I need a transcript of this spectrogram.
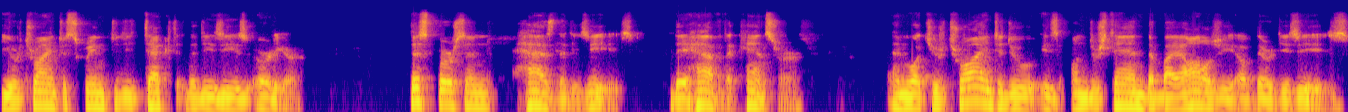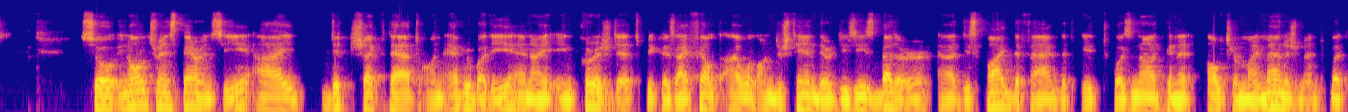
you're trying to screen to detect the disease earlier. This person has the disease, they have the cancer. And what you're trying to do is understand the biology of their disease. So, in all transparency, I did check that on everybody and I encouraged it because I felt I will understand their disease better, uh, despite the fact that it was not going to alter my management. But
